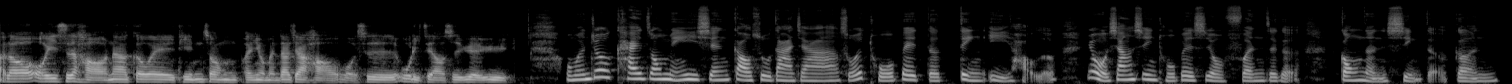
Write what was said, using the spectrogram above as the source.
Hello，欧医师好。那各位听众朋友们，大家好，我是物理治疗师越育。我们就开宗明义，先告诉大家所谓驼背的定义好了，因为我相信驼背是有分这个功能性的跟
